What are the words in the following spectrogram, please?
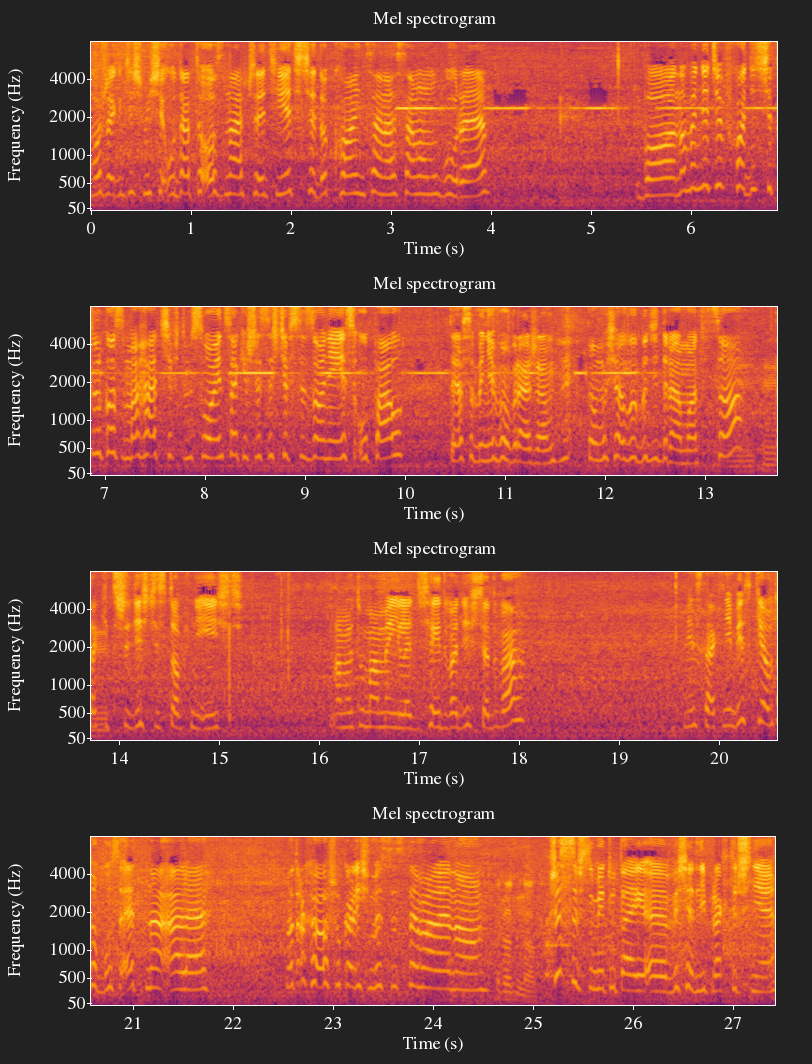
Może gdzieś mi się uda to oznaczyć. Jedźcie do końca na samą górę. Bo no będziecie wchodzić się tylko zmachać się w tym słońcu, jak jeszcze jesteście w sezonie, jest upał, to ja sobie nie wyobrażam. To musiałby być dramat, co? W taki 30 stopni iść. A my tu mamy ile dzisiaj? 22? Więc tak, niebieski autobus Etna, ale no trochę oszukaliśmy system, ale no Trudno. wszyscy w sumie tutaj e, wysiedli praktycznie.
